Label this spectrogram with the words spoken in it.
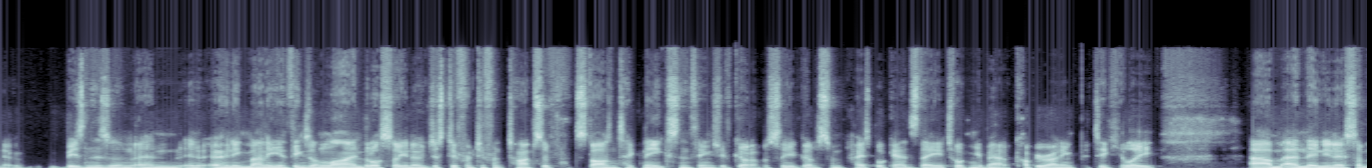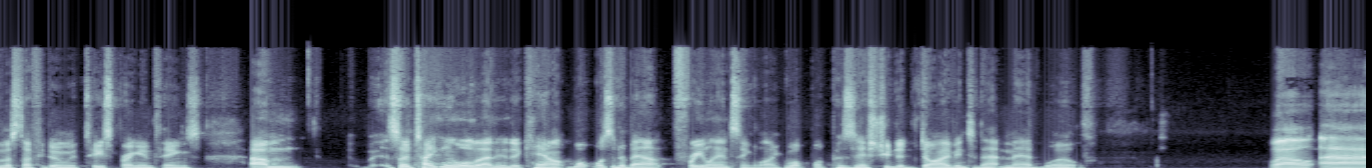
you know business and, and, and earning money and things online, but also you know just different different types of styles and techniques and things. You've got obviously you've got some Facebook ads there. Talking about copywriting particularly, um, and then you know some of the stuff you're doing with Teespring and things. Um, so taking all of that into account, what was it about freelancing? Like what what possessed you to dive into that mad world? Well, uh,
